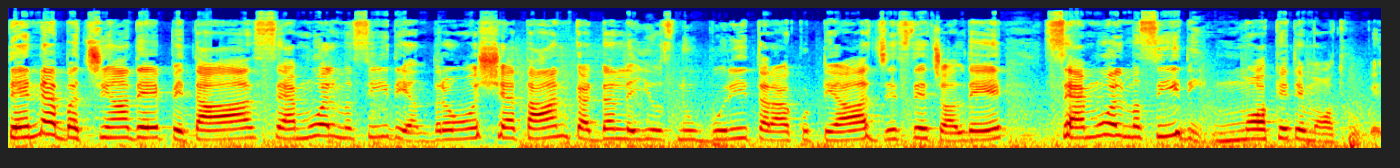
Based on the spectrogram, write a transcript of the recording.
ਤਿੰਨ ਬੱਚਿਆਂ ਦੇ ਪਿਤਾ ਸੈਮੂਅਲ ਮਸੀਹ ਦੇ ਅੰਦਰੋਂ ਸ਼ੈਤਾਨ ਕੱਢਣ ਲਈ ਉਸ ਨੂੰ ਬੁਰੀ ਤਰ੍ਹਾਂ ਕੁੱਟਿਆ, ਜਿਸ ਦੇ ਚੱਲਦੇ ਸੈਮੂਅਲ ਮਸੀਹ ਦੀ ਮੌਕੇ ਤੇ ਮੌਤ ਹੋ ਗਈ।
